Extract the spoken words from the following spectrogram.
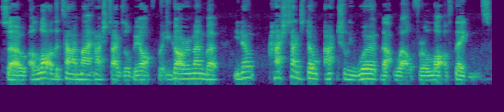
So a lot of the time my hashtags will be off, but you got to remember you don't hashtags don't actually work that well for a lot of things.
